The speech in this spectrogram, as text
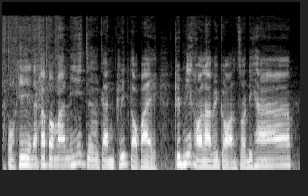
โอเคนะครับ ประมาณนี้เจอกันคลิปต่อไป คลิปนี้ขอลาไปก่อน สวัสดีครับ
